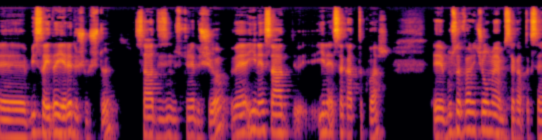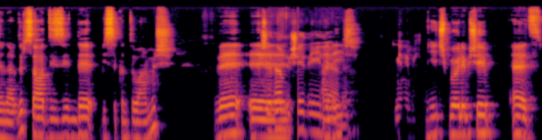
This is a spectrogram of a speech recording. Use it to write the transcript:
e, bir sayıda yere düşmüştü. Sağ dizinin üstüne düşüyor ve yine sağ yine sakatlık var. E, bu sefer hiç olmayan bir sakatlık senelerdir. Sağ dizinde bir sıkıntı varmış ve e, Şeyden bir şey değil hani yani. hiç, Yeni bir hiç böyle bir şey evet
